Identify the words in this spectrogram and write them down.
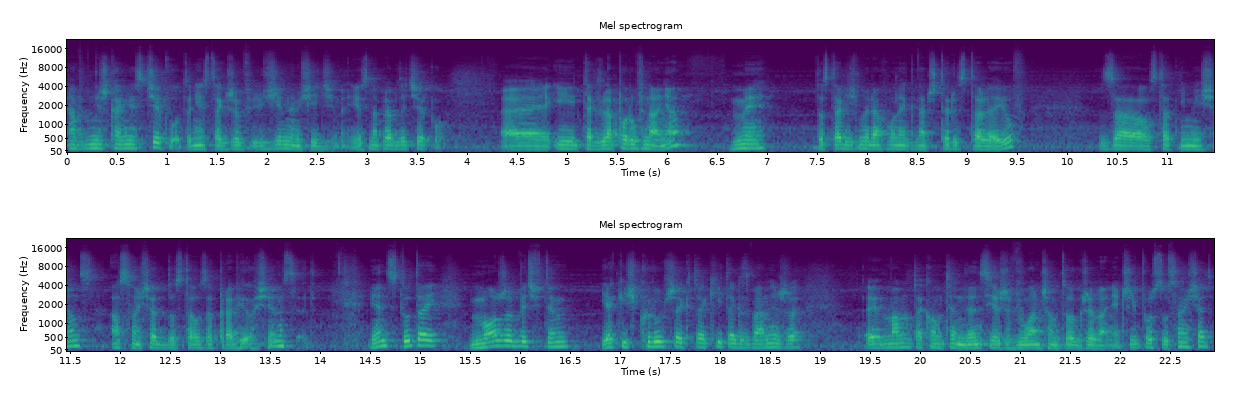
A w mieszkaniu jest ciepło. To nie jest tak, że w zimnym siedzimy. Jest naprawdę ciepło. E, I tak dla porównania, my dostaliśmy rachunek na 400 lejów za ostatni miesiąc, a sąsiad dostał za prawie 800. Więc tutaj może być w tym jakiś kruczek taki tak zwany, że e, mam taką tendencję, że wyłączam to ogrzewanie. Czyli po prostu sąsiad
